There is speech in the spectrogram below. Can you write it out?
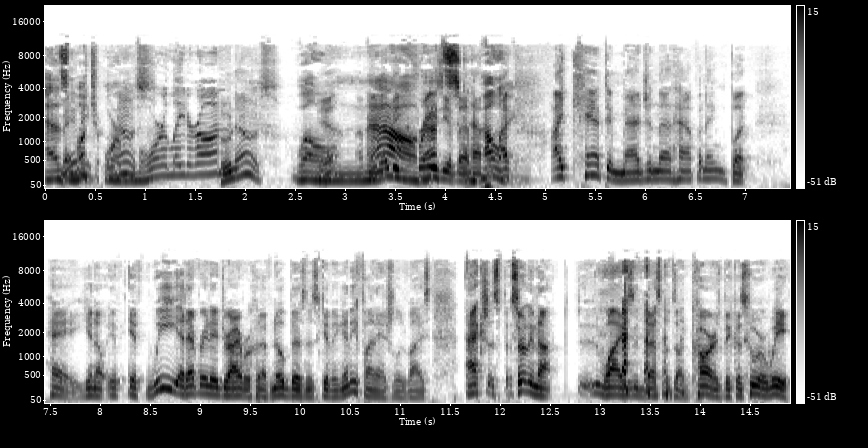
as Maybe. much Who or knows? more later on. Who knows? Well, Yeah. I mean, now that'd be crazy if that compelling. happened. I, I can't imagine that happening, but hey, you know, if, if we at Everyday Driver, who have no business giving any financial advice, actually, certainly not wise investments on cars, because who are we?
